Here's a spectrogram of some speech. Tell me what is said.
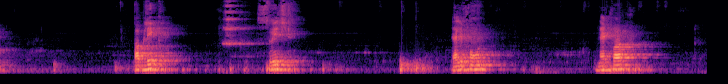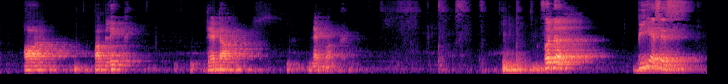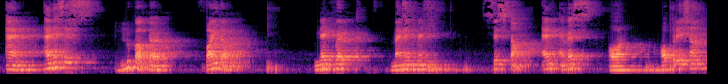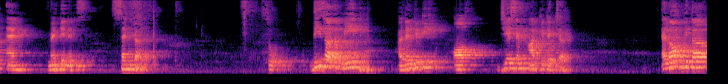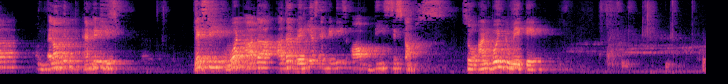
Public switched telephone network or public data network. Further, BSS and NSS look after by the Network Management System NMS or Operation and Maintenance Center. So these are the main identity of GSM architecture. Along with the along with entities, let's see what are the other various entities of these systems. So I'm going to make a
